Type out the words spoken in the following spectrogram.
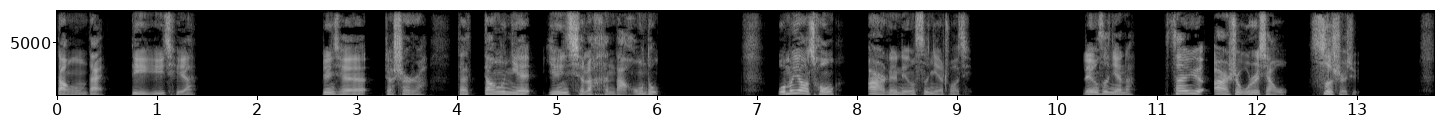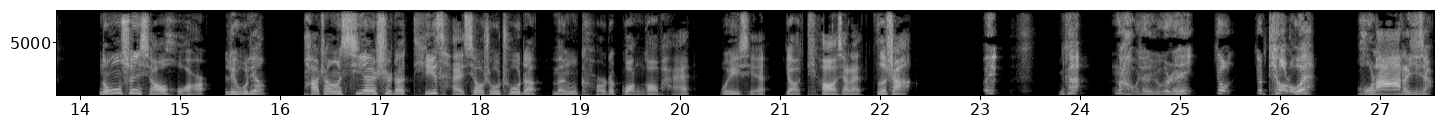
当代第一奇案，并且这事儿啊在当年引起了很大轰动。我们要从二零零四年说起，零四年呢三月二十五日下午四时许，农村小伙刘亮。爬上西安市的体彩销售处的门口的广告牌，威胁要跳下来自杀。哎，你看，那好像有个人要要跳楼哎！呼啦的一下，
